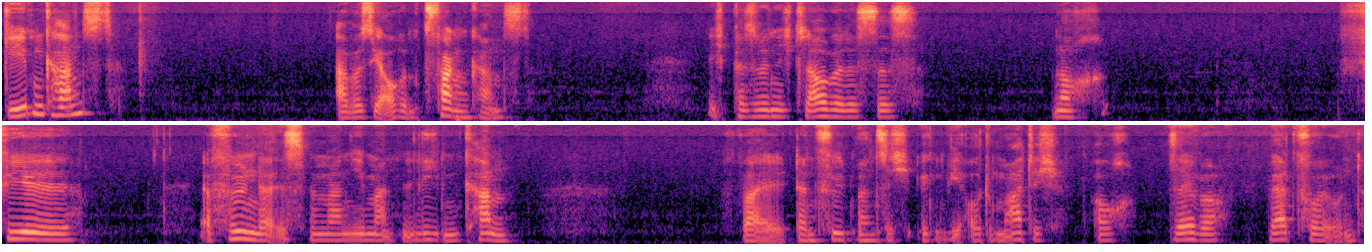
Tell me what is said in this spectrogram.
geben kannst, aber sie auch empfangen kannst. Ich persönlich glaube, dass das noch viel erfüllender ist, wenn man jemanden lieben kann weil dann fühlt man sich irgendwie automatisch auch selber wertvoll und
